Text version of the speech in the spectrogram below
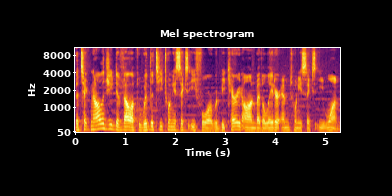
The technology developed with the T-26E4 would be carried on by the later M26E1,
